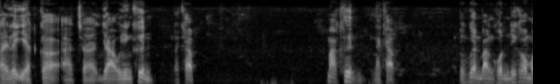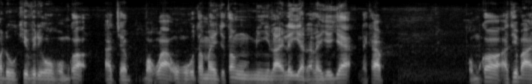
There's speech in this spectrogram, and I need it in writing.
รายละเอียดก็อาจจะยาวยิ่งขึ้นนะครับ มากขึ้นนะครับ เพื่อนๆบางคนที่เข้ามาดูคลิปวิดีโอผมก็อาจจะบอกว่าโอ้โหทำไมจะต้องมีรายละเอียดอะไรเยอะแยะนะครับ ผมก็อธิบาย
